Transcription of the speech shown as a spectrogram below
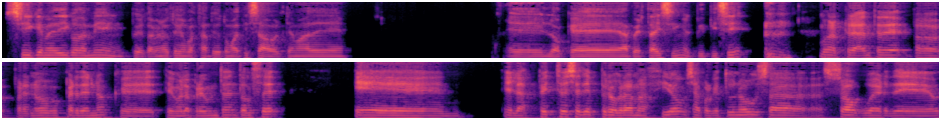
sí que me dedico también, pero también lo tengo bastante automatizado, el tema de eh, lo que es advertising, el PPC. Bueno, espera, antes de, para, no perdernos, que tengo la pregunta, entonces, eh, el aspecto ese de programación, o sea, porque tú no usas software de,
